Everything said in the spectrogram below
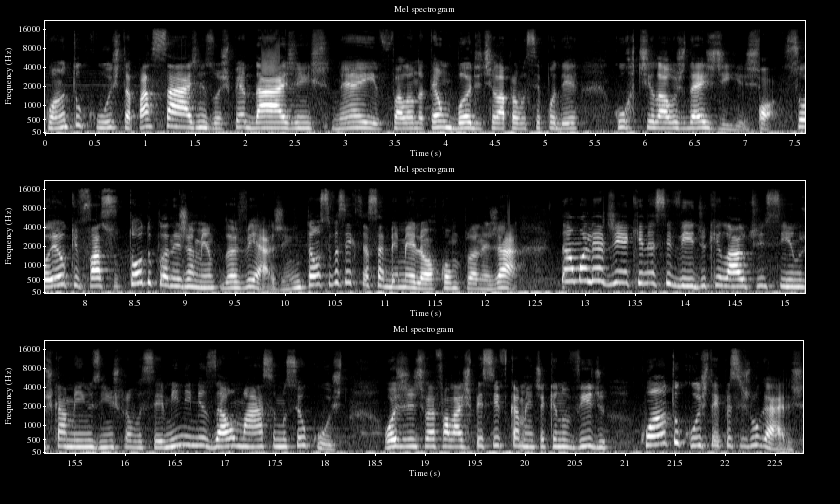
quanto custa passagens, hospedagens, né? E falando até um budget lá para você poder curtir lá os 10 dias. Ó, sou eu que faço todo o planejamento da viagem. Então, se você quiser saber melhor como planejar, dá uma olhadinha aqui nesse vídeo que lá eu te ensino os caminhozinhos para você minimizar ao máximo o seu custo. Hoje a gente vai falar especificamente aqui no vídeo quanto custa ir para esses lugares.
